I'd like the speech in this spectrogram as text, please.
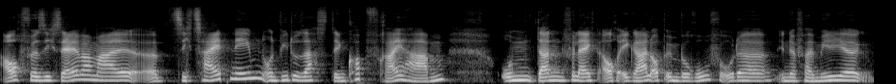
auch für sich selber mal äh, sich Zeit nehmen und wie du sagst, den Kopf frei haben, um dann vielleicht auch, egal ob im Beruf oder in der Familie,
